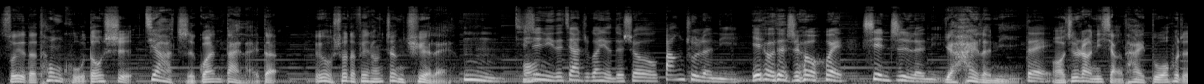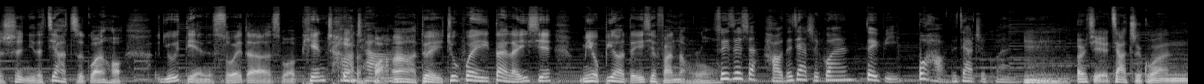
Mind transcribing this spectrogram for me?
所有的痛苦都是价值观带来的。哎，我说的非常正确嘞。嗯，其实你的价值观有的时候帮助了你，也有的时候会限制了你，也害了你。对，哦，就让你想太多，或者是你的价值观哈有一点所谓的什么偏差的话啊，对，就会带来一些没有必要的一些烦恼喽。所以这是好的价值观对比不好的价值观。嗯，而且价值观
